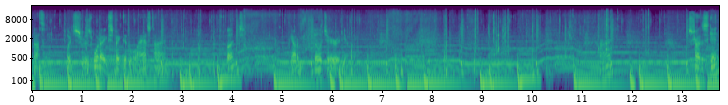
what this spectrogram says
Nothing, which was what I expected last time. But got a military radio. Alright. Let's try this again.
